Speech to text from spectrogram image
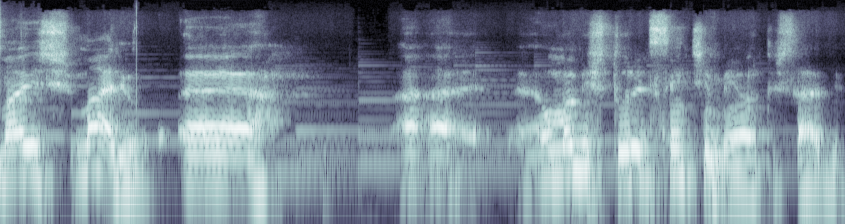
Mas, Mário, é, é uma mistura de sentimentos, sabe?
